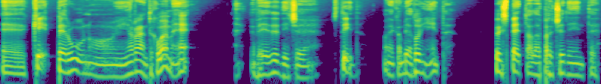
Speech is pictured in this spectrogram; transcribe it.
eh, che per uno ignorante come me eh, vede e dice Stid, non è cambiato niente rispetto alla precedente.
